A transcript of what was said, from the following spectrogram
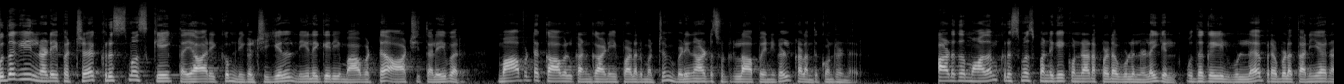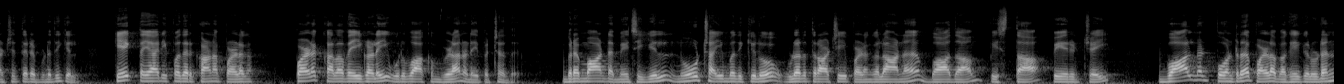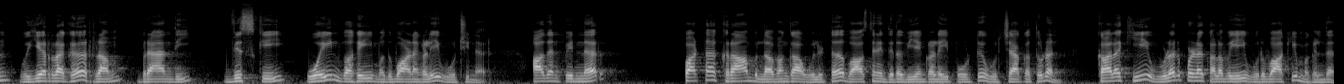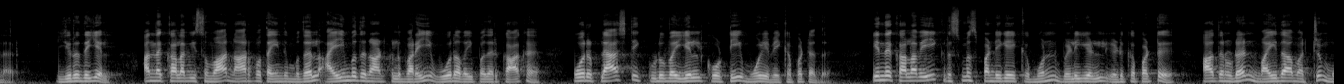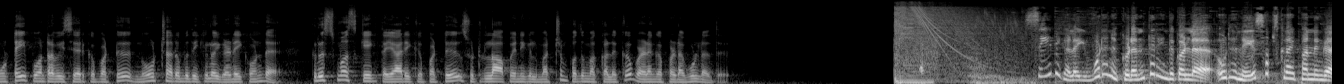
உதகையில் நடைபெற்ற Christmas cake தயாரிக்கும் நிகழ்ச்சியில் நீலகிரி மாவட்ட ஆட்சித்தலைவர் மாவட்ட காவல் கண்காணிப்பாளர் மற்றும் வெளிநாட்டு சுற்றுலா பயணிகள் கலந்து கொண்டனர். அடுத்த மாதம் கிறிஸ்துமஸ் பண்டிகை கொண்டாடப்பட உள்ள நிலையில் உதகையில் உள்ள பிரபல தனியார் நட்சத்திர விடுதியில் கேக் தயாரிப்பதற்கான பழ பழக்கலவைகளை உருவாக்கும் விழா நடைபெற்றது. பிரம்மாண்ட மேஜையில் நூற்று ஐம்பது கிலோ உலர் திராட்சை பழங்களான பாதாம் பிஸ்தா பேரிச்சை வால்நட் போன்ற பழ வகைகளுடன் உயர் ரக ரம் பிராந்தி விஸ்கி ஒயின் வகை மதுபானங்களை ஊற்றினர். அதன் பின்னர் பட்டா கிராம்பு லவங்கா உள்ளிட்ட வாசனை திரவியங்களை போட்டு உற்சாகத்துடன் கலக்கி உலர்பழ கலவையை உருவாக்கி மகிழ்ந்தனர். இறுதியில் அந்த கலவை சுமார் நாற்பத்தைந்து முதல் ஐம்பது நாட்கள் வரை ஊற வைப்பதற்காக ஒரு பிளாஸ்டிக் குடுவையில் கொட்டி மூடி வைக்கப்பட்டது. இந்த கலவை கிறிஸ்துமஸ் பண்டிகைக்கு முன் வெளியில் எடுக்கப்பட்டு அதனுடன் மைதா மற்றும் முட்டை போன்றவை சேர்க்கப்பட்டு நூற்று அறுபது கிலோ எடை கொண்ட கிறிஸ்துமஸ் கேக் தயாரிக்கப்பட்டு சுற்றுலா பயணிகள் மற்றும் பொதுமக்களுக்கு வழங்கப்பட உள்ளது. செய்திகளை உடனுக்குடன் தெரிந்து கொள்ள உடனே சப்ஸ்கிரைப் பண்ணுங்க.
